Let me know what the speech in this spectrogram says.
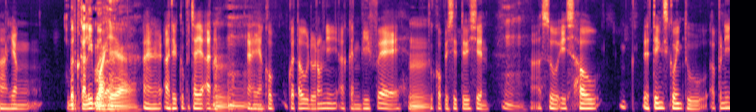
Uh, yang Berkaliber lah. Uh, ada kepercayaan lah. Hmm. Hmm. Uh, yang kau kau tahu orang ni akan be fair Hmm. to copy situation. Hmm. Uh, so is how the things going to apa ni?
